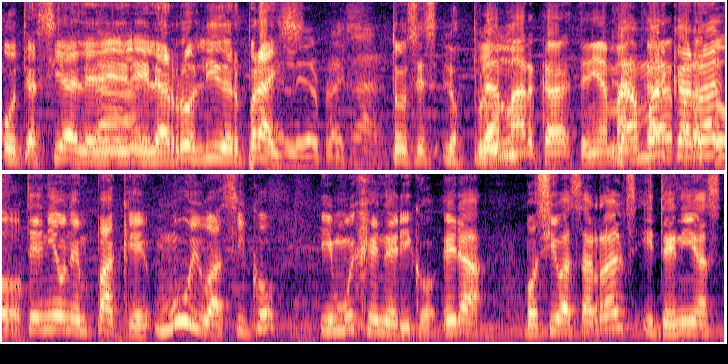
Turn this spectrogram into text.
o te hacía el, Claro. el- el arroz Leader Price. El Leader Price. Claro. Entonces, los La productos. marca, tenía marca, La marca para Ralph todo. tenía un empaque muy básico y muy genérico. Era, vos ibas a Ralph's y tenías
